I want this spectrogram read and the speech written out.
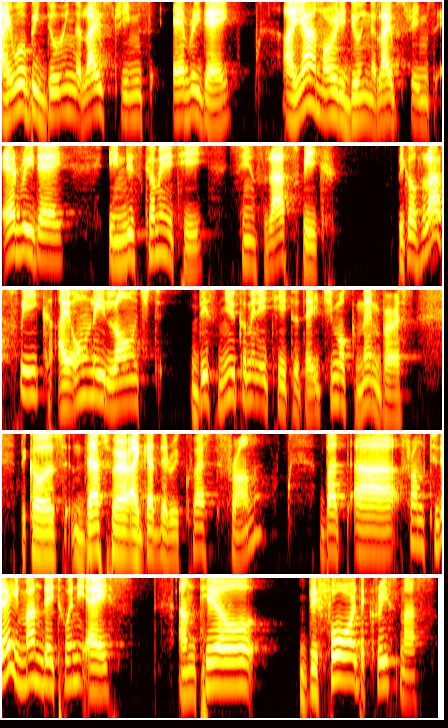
I will be doing the live streams every day. I am already doing the live streams every day in this community since last week because last week I only launched this new community to the Ichimoku members because that's where I got the request from. But uh, from today, Monday 28th, until before the Christmas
